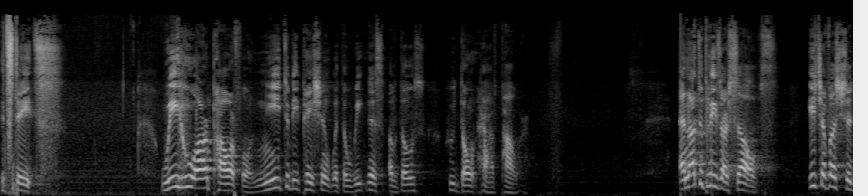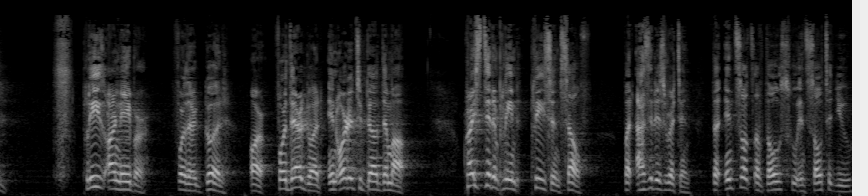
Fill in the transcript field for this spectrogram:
it states, We who are powerful need to be patient with the weakness of those who don't have power. And not to please ourselves, each of us should please our neighbor for their good or for their good in order to build them up. Christ didn't please himself, but as it is written, the insults of those who insulted you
